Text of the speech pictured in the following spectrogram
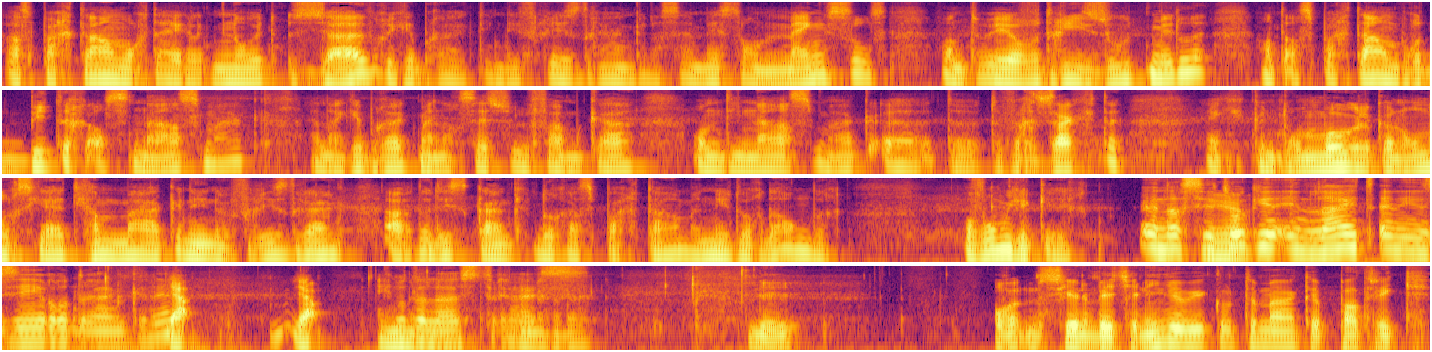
aspartaam wordt eigenlijk nooit zuiver gebruikt in die frisdranken. Dat zijn meestal mengsels van twee of drie zoetmiddelen, want aspartaam wordt bitter als nasmaak. En dan gebruikt men acesulfam K om die nasmaak eh, te, te verzachten. En je kunt onmogelijk een onderscheid gaan maken in een frisdrank. Ah, dat is kanker door aspartaam en niet door de ander. Of omgekeerd. En dat zit Ja. ook in, in light en in zero dranken, hè? Ja, Ja, voor de luisteraars. inderdaad. Nu, om het misschien een beetje ingewikkeld te maken, Patrick,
